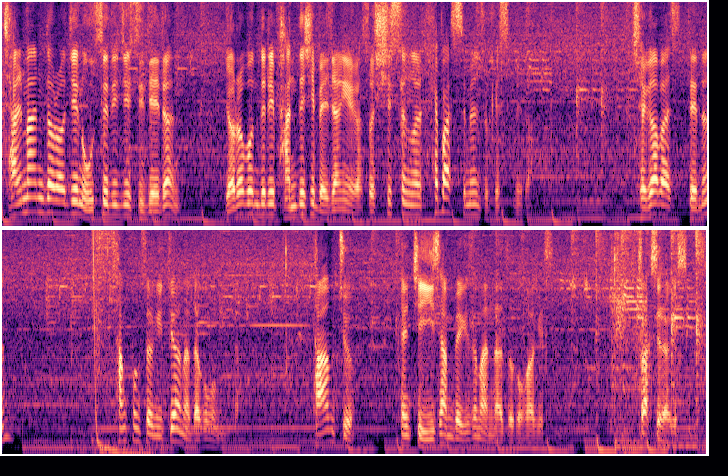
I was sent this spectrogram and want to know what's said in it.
잘 만들어진 5 시리즈 디젤은 여러분들이 반드시 매장에 가서 시승을 해봤으면 좋겠습니다. 제가 봤을 때는 상품성이 뛰어나다고 봅니다. 다음 주 벤츠 2, 300에서 만나도록 하겠습니다. 프락스를 하겠습니다.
